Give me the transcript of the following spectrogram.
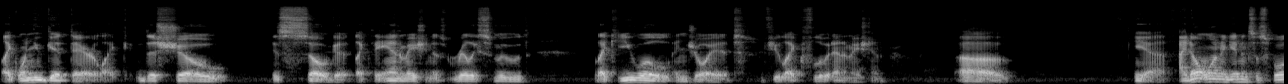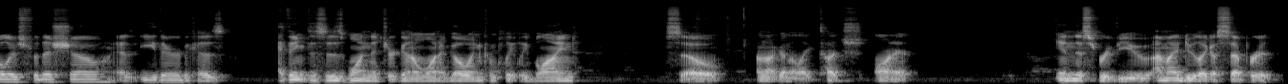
Like when you get there, like this show is so good. Like the animation is really smooth. Like you will enjoy it if you like fluid animation. Uh, yeah, I don't want to get into spoilers for this show as either because I think this is one that you're gonna want to go in completely blind. So I'm not gonna like touch on it in this review. I might do like a separate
